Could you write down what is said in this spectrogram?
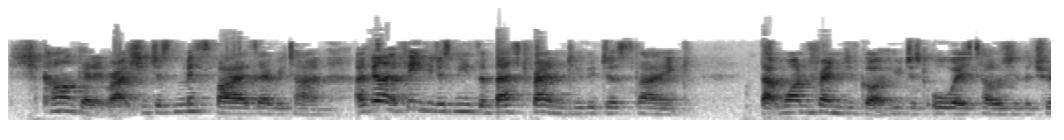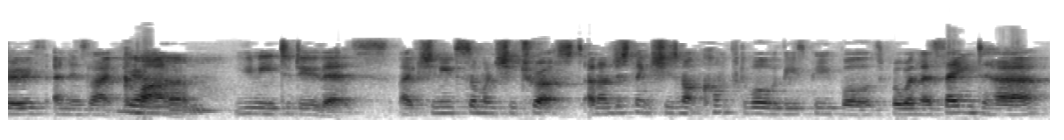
she can't get it right. She just misfires every time. I feel like Phi Phi just needs a best friend who could just like that one friend you've got who just always tells you the truth and is like, come Yeah. on, you need to do this. Like she needs someone she trusts, and I just think she's not comfortable with these people for when they're saying to her,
